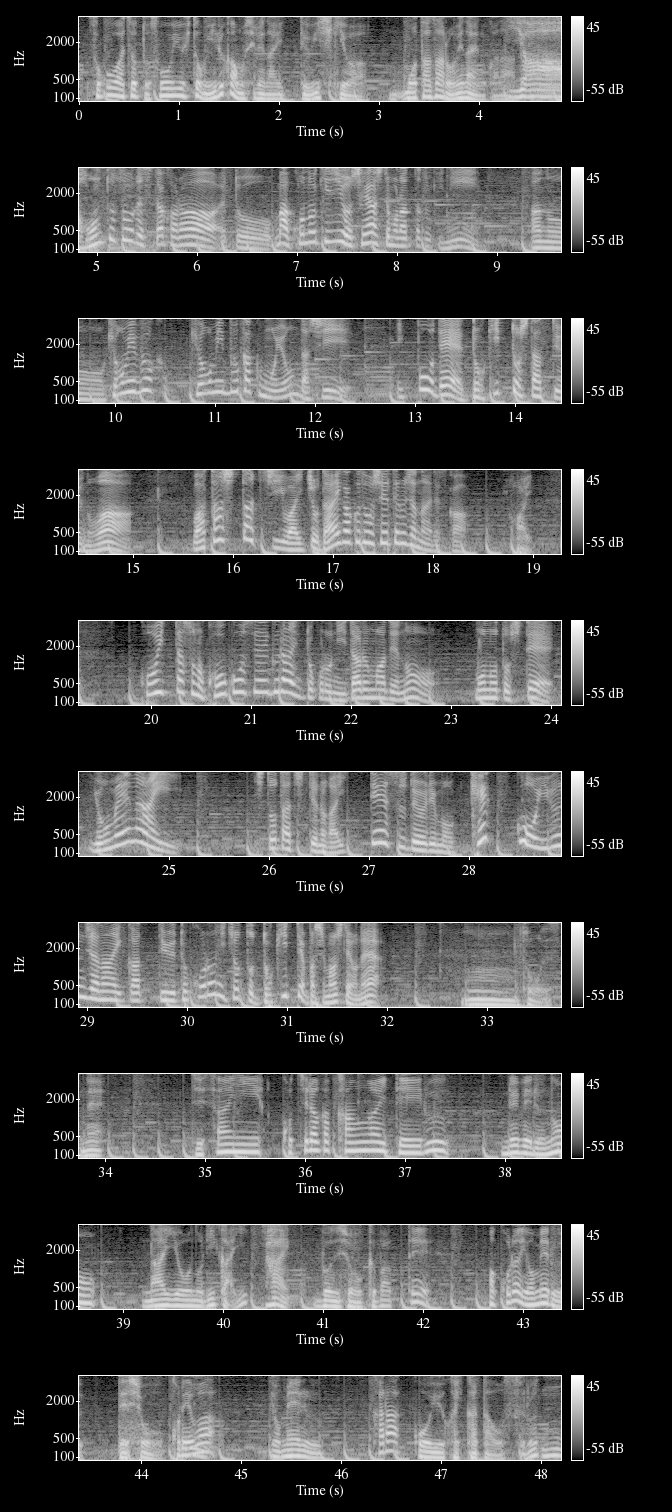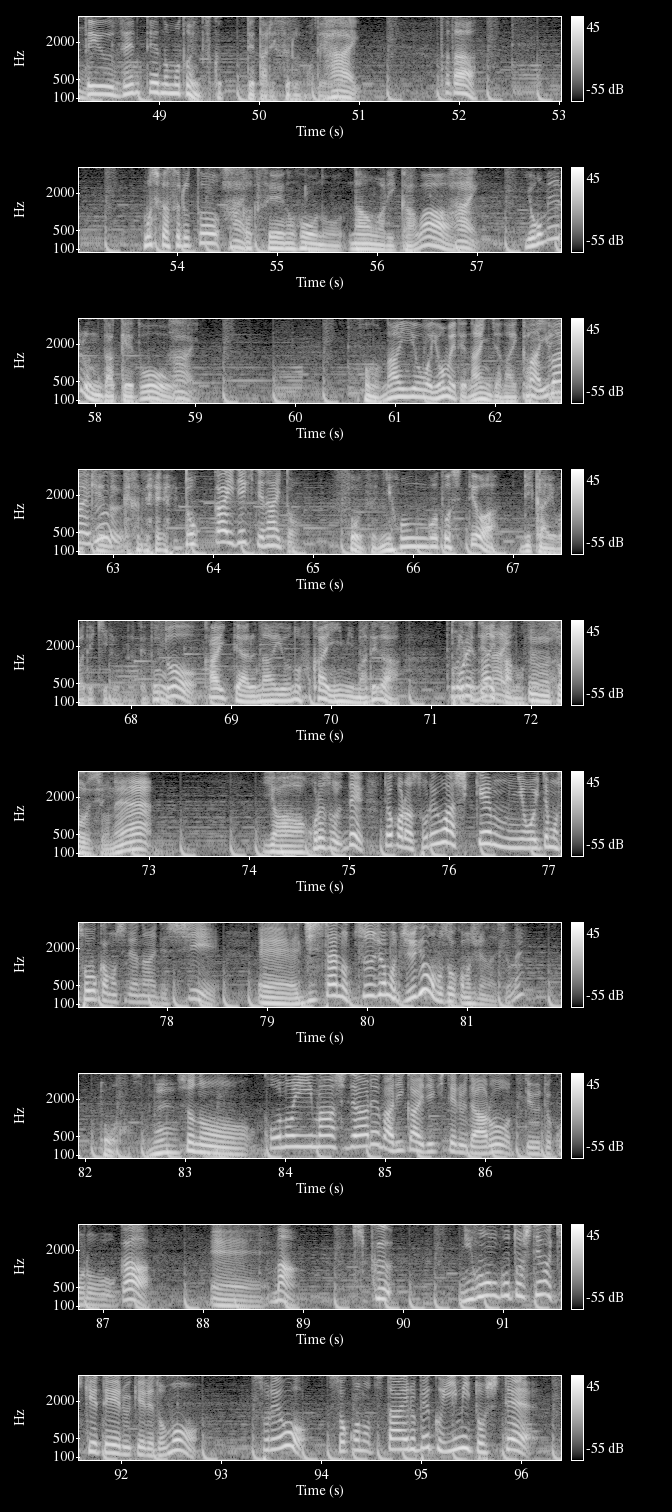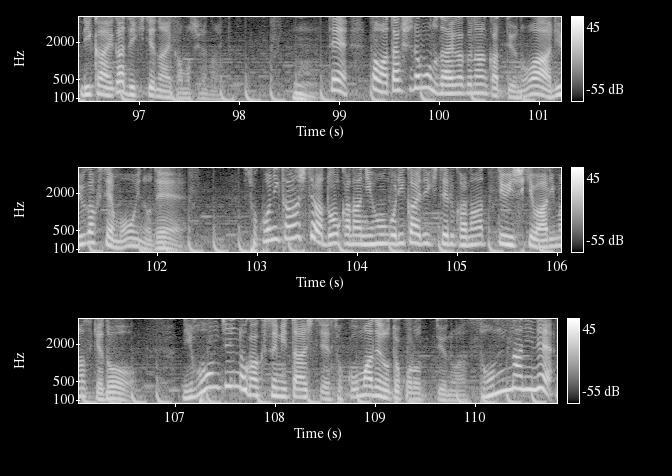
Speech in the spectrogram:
そこはちょっとそういう人もいるかもしれないっていう意識は持たざるを得ないのかな。いやー、ほんとそうです。だから、えっと、まあ、この記事をシェアしてもらったときに、あの、興味深く、興味深くも読んだし、一方でドキッとしたっていうのは、私たちは一応大学で教えてるじゃないですか。はい。こういったその高校生ぐらいのところに至るまでのものとして読めない人たちっていうのが一定数というよりも結構いるんじゃないかっていうところにちょっとドキッとやっぱしましたよね。うーん、そうですね。実際にこちらが考えているレベルの内容の理解、はい。文章を配って、まあ、これは読めるでしょう。これは読めるからこういう書き方をするっていう前提のもとに作ってたりするので、はい。ただ、もしかするとはい学生の方の何割かははい。読めるんだけど、はい。その内容は読めてないんじゃないかっていうまあいわゆる読解できてないと。そうですね日本語としては理解はできるんだけど書いてある内容の深い意味までが取れてない可能性があるうん、そうですよね。いやー、これそうで、だからそれは試験においてもそうかもしれないですし、えー実際の通常の授業もそうかもしれないですよね。そうなんですよねその、この言い回しであれば理解できてるであろうっていうところが、えーまあ、聞く。日本語としては聞けているけれども、それをそこの伝えるべく意味として理解ができてないかもしれないと。うんで、まあ、私どもの大学なんかっていうのは留学生も多いので、そこに関してはどうかな、日本語理解できてるかなっていう意識はありますけど、日本人の学生に対してそこまでのところっていうのはそんなにね、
